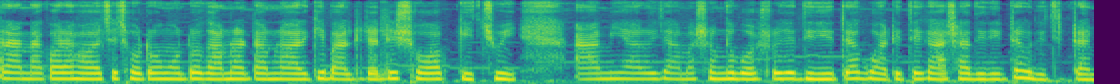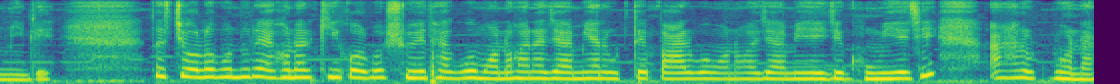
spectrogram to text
রান্না করা হয়েছে ছোটো মোটো গামলা টামলা আর কি বালতি টালটি সব কিছুই। আমি আর ওই যে আমার সঙ্গে বসল যে দিদিটা, গুয়াহাটি থেকে আসা দিদিটা, ওই দিদিটা মিলে। তো চলো বন্ধুরা, এখন আর কি করব? শুয়ে থাকব, মনে হয় না যে আমি আর উঠতে পারব, মনে হয় যে আমি এই যে ঘুমিয়েছি, আর উঠবো না।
